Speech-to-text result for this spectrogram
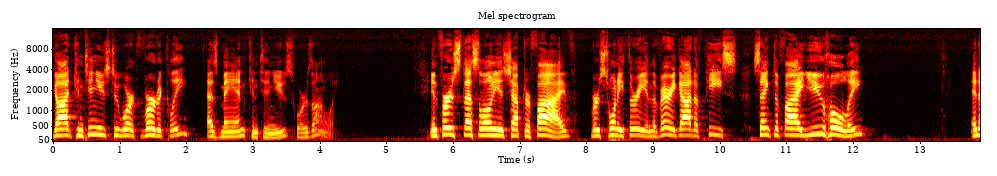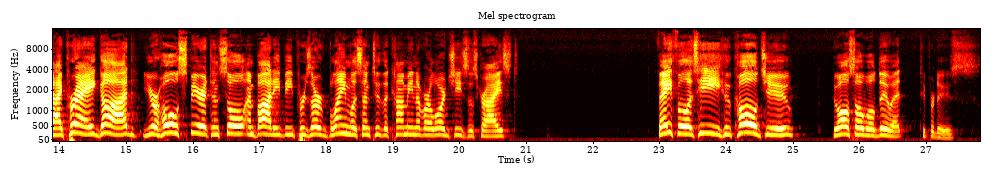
God continues to work vertically as man continues horizontally. In 1 Thessalonians chapter 5, verse 23, and the very God of peace sanctify you wholly. And I pray, God, your whole spirit and soul and body be preserved blameless unto the coming of our Lord Jesus Christ. Faithful is he who called you, who also will do it to produce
